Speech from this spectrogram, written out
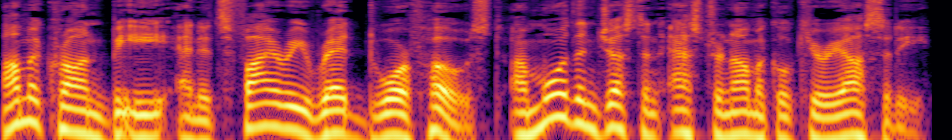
Omicron b and its fiery red dwarf host are more than just an astronomical curiosity.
